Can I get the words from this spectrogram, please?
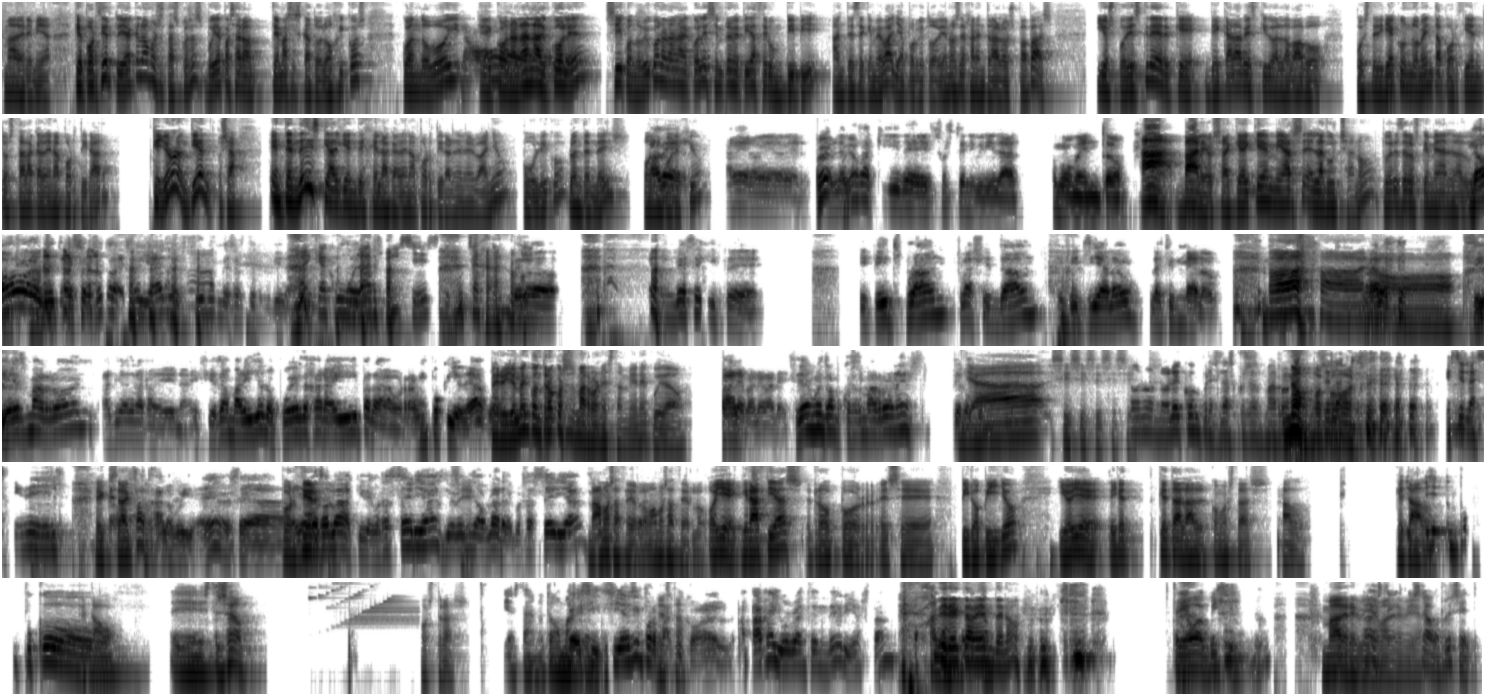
Madre mía. Que por cierto, ya que hablamos de estas cosas, voy a pasar a temas escatológicos. Cuando voy No. eh, con Alan al cole, sí, cuando voy con Alan al cole siempre me pide hacer un pipi antes de que me vaya, porque todavía nos dejan entrar a los papás. Y os podéis creer que de cada vez que he ido al lavabo, pues te diría que un 90% está la cadena por tirar. Que yo no lo entiendo. O sea, ¿entendéis que alguien deje la cadena por tirar en el baño público? ¿Lo entendéis? ¿O en ver. colegio? A ver, a ver, a ver. Hablemos aquí de sostenibilidad. Un momento. Ah, vale, o sea que hay que mearse en la ducha, ¿no? Tú eres de los que mean en la ducha. No, eso, eso, eso ya es el de sostenibilidad. Hay que acumular pises de mucha gente. Pero en inglés se dice: If it's brown, flush it down. If it's yellow, let it mellow. Ah, no. Si es marrón, atira de la cadena. Y si es amarillo, lo puedes dejar ahí para ahorrar un poquillo de agua. Pero yo me he encontrado cosas marrones también, eh, cuidado. Vale, vale, vale. Si te encuentras cosas marrones, te lo Ya, sí, sí, sí, sí, sí. No, no, no le compres las cosas marrones. No, por se favor. Las, compro. que se las quede él. Exacto. Fatal, Oguilla, ¿eh? O sea, Por cierto. hablado aquí de cosas serias. Yo he Sí. venido a hablar de cosas serias. Vamos a hacerlo, vamos a hacerlo. Oye, gracias, Rob, por ese piropillo. Y oye, Sí. ¿qué, qué tal, Al? ¿Cómo estás? Al. ¿Qué tal? Eh, Un, po- un poco ¿Qué tal? eh, estresado. Ostras. Ya está, no tengo más Pues que si, es informático, apaga y vuelve a encender y ya está. Ojalá, Directamente, ¿no? Estaría guapísimo. ¿no? Madre mía, madre mía. reset.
